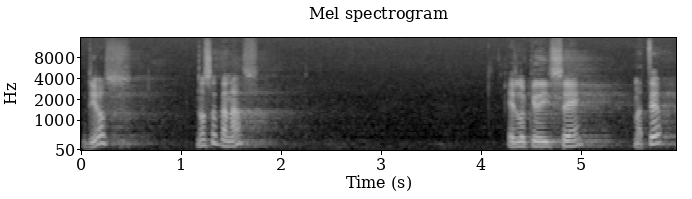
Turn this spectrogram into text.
Dios, no Satanás. Es lo que dice Mateo.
